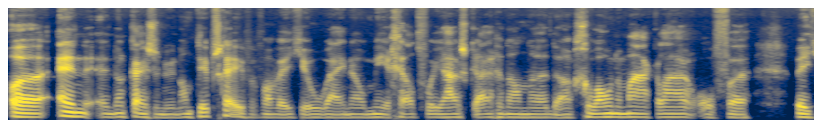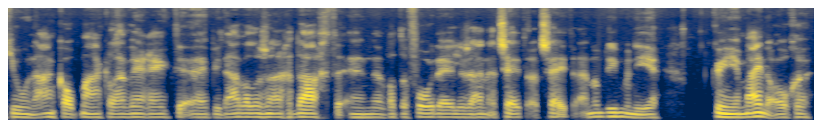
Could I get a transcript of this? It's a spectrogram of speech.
Uh, en, dan kan je ze nu dan tips geven van weet je hoe wij nou meer geld voor je huis krijgen dan uh, de gewone makelaar of weet je hoe een aankoopmakelaar werkt, heb je daar wel eens aan gedacht en wat de voordelen zijn, et cetera, et cetera. En op die manier kun je in mijn ogen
